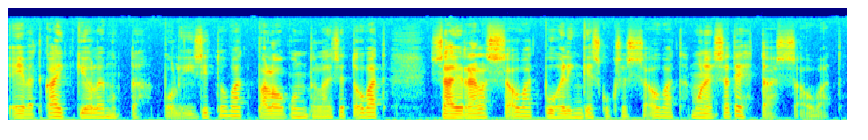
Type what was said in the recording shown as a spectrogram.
Eivät kaikki ole, mutta poliisit ovat, palokuntalaiset ovat, sairaalassa ovat, puhelinkeskuksessa ovat, monessa tehtaassa ovat.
